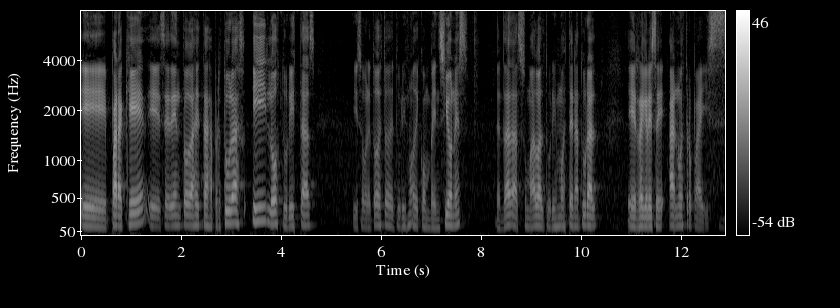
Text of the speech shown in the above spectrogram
Eh, para que se den todas estas aperturas y los turistas, y sobre todo esto de turismo de convenciones, ¿verdad? Sumado al turismo este natural, regrese a nuestro país.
